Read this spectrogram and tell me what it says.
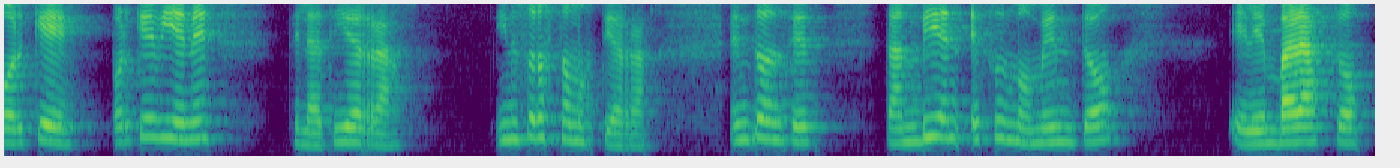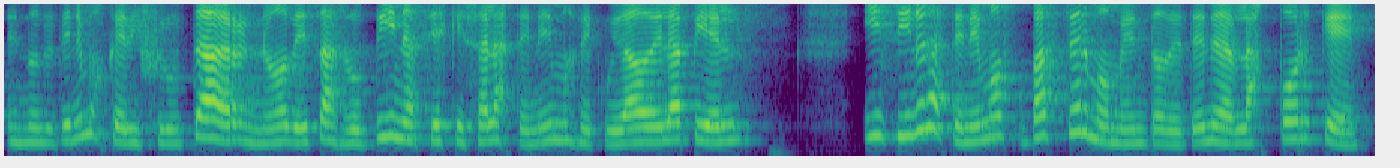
¿Por qué? Porque viene de la tierra y nosotros somos tierra. Entonces, también es un momento, el embarazo, en donde tenemos que disfrutar ¿no? de esas rutinas, si es que ya las tenemos de cuidado de la piel. Y si no las tenemos, va a ser momento de tenerlas. ¿Por qué?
